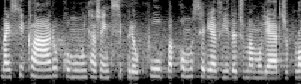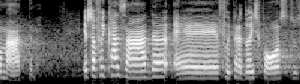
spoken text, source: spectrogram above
mas que, claro, como muita gente se preocupa, como seria a vida de uma mulher diplomata. Eu já fui casada, é, fui para dois postos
